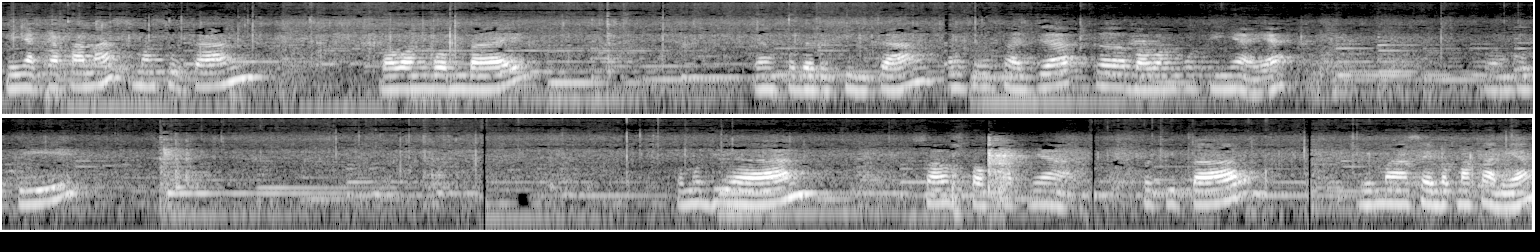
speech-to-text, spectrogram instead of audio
Minyaknya panas masukkan bawang bombay yang sudah dicincang langsung saja ke bawang putihnya ya. Bawang putih. Kemudian saus tomatnya sekitar 5 sendok makan ya.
